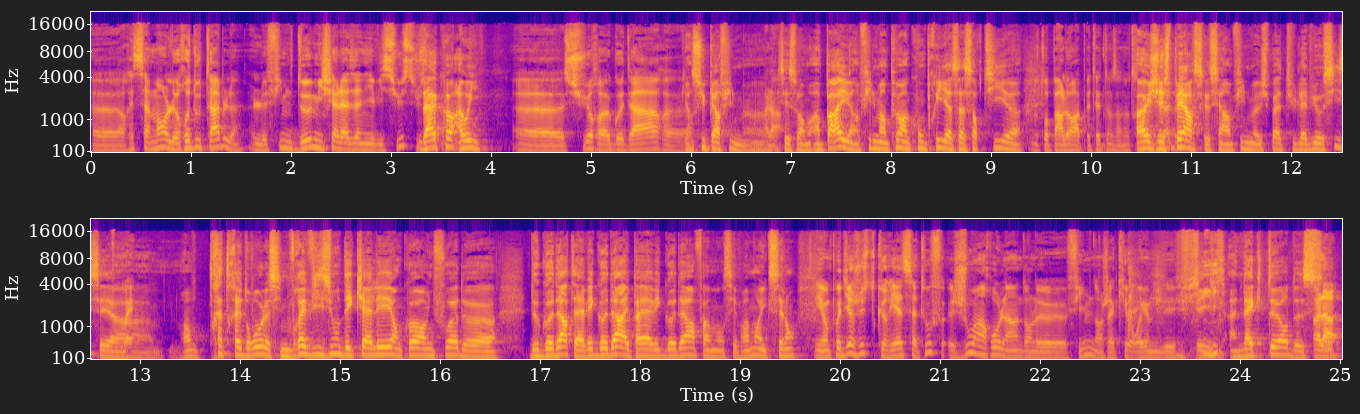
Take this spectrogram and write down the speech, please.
euh, récemment Le Redoutable, le film de Michel Hazanavicius, D'accord, ah oui, euh, sur euh, Godard, euh, qui est un super film, euh, Voilà. accessoirement. Un, pareil, un film un peu incompris à sa sortie. dont on parlera peut-être dans un autre Ah, j'espère, parce que c'est un film, je sais pas, tu l'as vu aussi, c'est Ouais. vraiment très très drôle. C'est une vraie vision décalée, encore une fois, de, de Godard. T'es avec Godard et pas avec Godard. Enfin, bon, c'est vraiment excellent. Et on peut dire juste que Riyad Satouf joue un rôle hein, dans le film, dans Jackie au Royaume des filles. un acteur de soap. Voilà,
